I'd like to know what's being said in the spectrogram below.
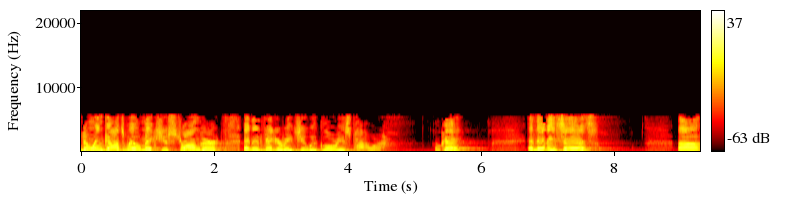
Knowing God's will makes you stronger and invigorates you with glorious power. Okay? And then he says, uh,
